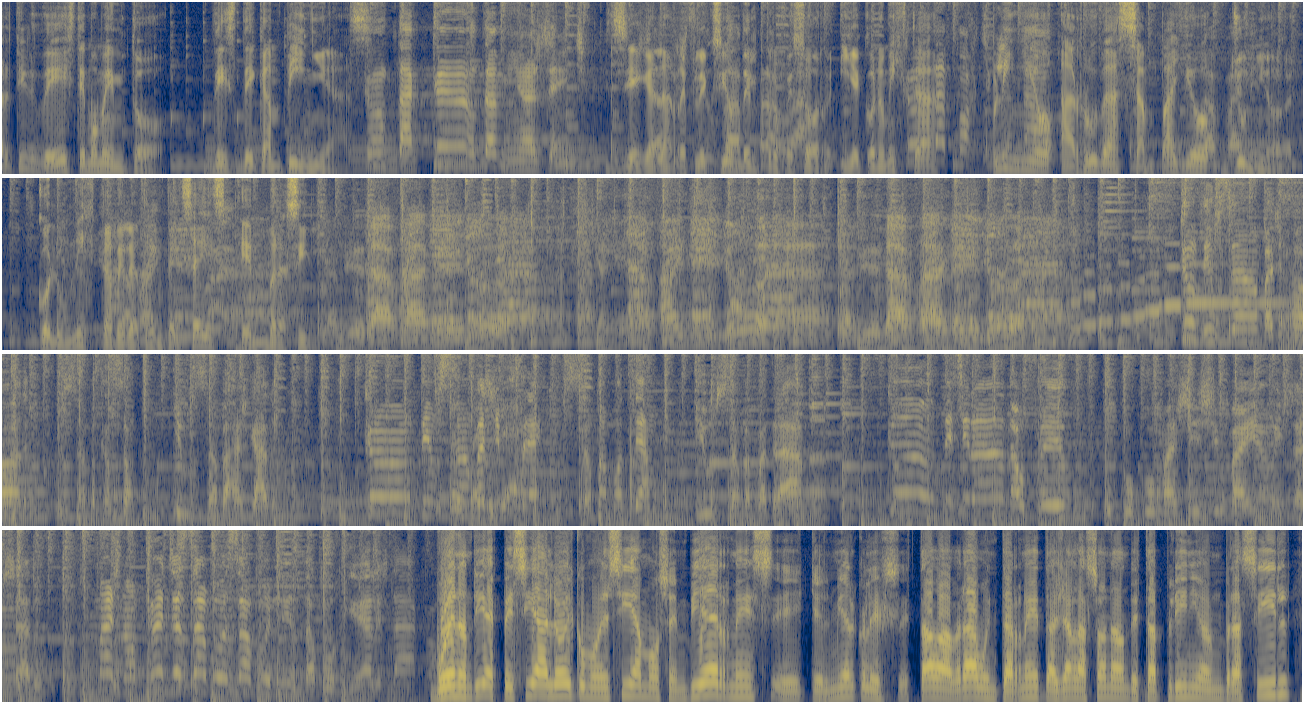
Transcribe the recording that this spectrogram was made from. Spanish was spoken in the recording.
A partir de este momento, desde Campiñas, Canta, canta, llega la reflexión del profesor y economista Plinio Arruda Sampaio Jr., columnista de la 36 en Brasil. Cantem o samba de roda, o samba canção e o samba rasgado. Samba de. Bueno, un día especial hoy, como decíamos, en viernes, eh, que el miércoles estaba bravo internet allá en la zona donde está Plinio en Brasil,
